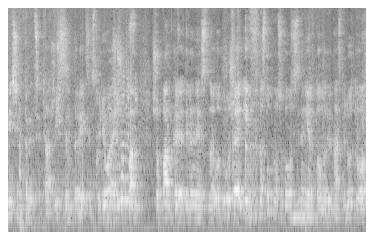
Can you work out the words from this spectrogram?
8.30. так 8.30. Сподіваюся, що пан, що пан Телінець одужає. І в наступному судовому засіданні, в тому 19 лютого,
